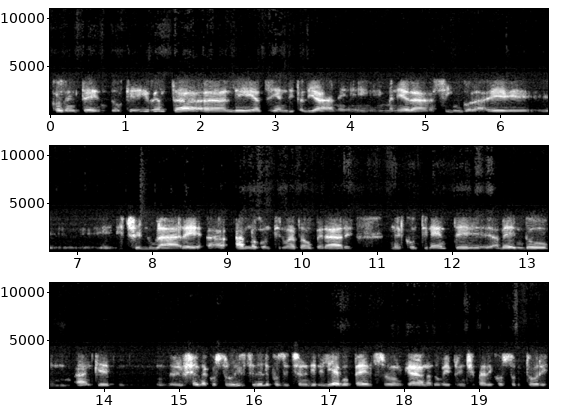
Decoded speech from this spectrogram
Cosa intendo? Che in realtà uh, le aziende italiane in maniera singola e, e cellulare hanno continuato a operare nel continente avendo anche riuscendo a costruirsi delle posizioni di rilievo, penso al Ghana dove i principali costruttori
